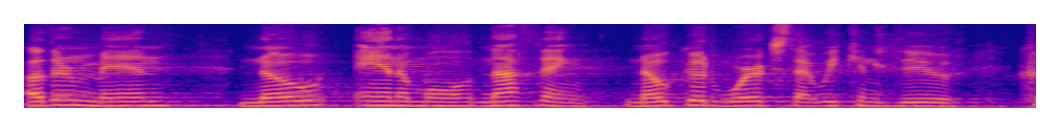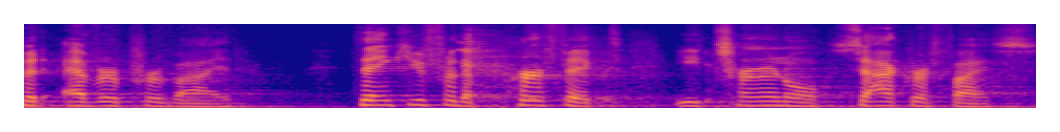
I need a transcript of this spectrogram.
other man no animal, nothing, no good works that we can do could ever provide. Thank you for the perfect, eternal sacrifice.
